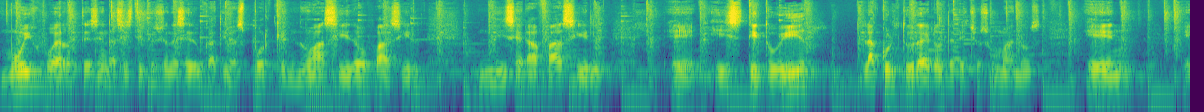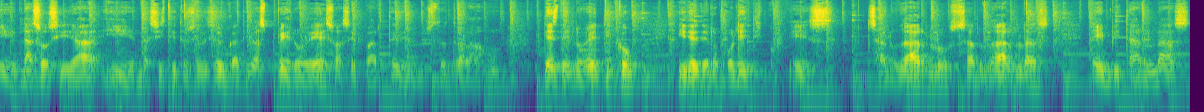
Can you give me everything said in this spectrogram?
muy fuertes en las instituciones educativas porque no ha sido fácil ni será fácil eh, instituir la cultura de los derechos humanos en eh, la sociedad y en las instituciones educativas, pero eso hace parte de nuestro trabajo desde lo ético y desde lo político. Es saludarlos, saludarlas e invitarlas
